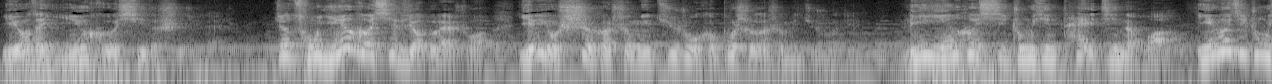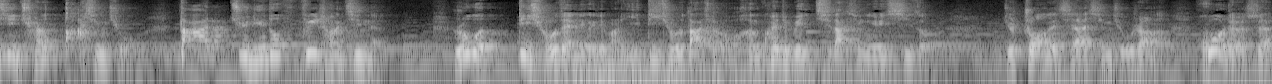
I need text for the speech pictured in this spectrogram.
也要在银河系的视距带上。就从银河系的角度来说，也有适合生命居住和不适合生命居住的地方。离银河系中心太近的话，银河系中心全是大星球，大家距离都非常近的。如果地球在那个地方，以地球的大小的话，很快就被其他星云吸走了。就撞在其他星球上了，或者是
